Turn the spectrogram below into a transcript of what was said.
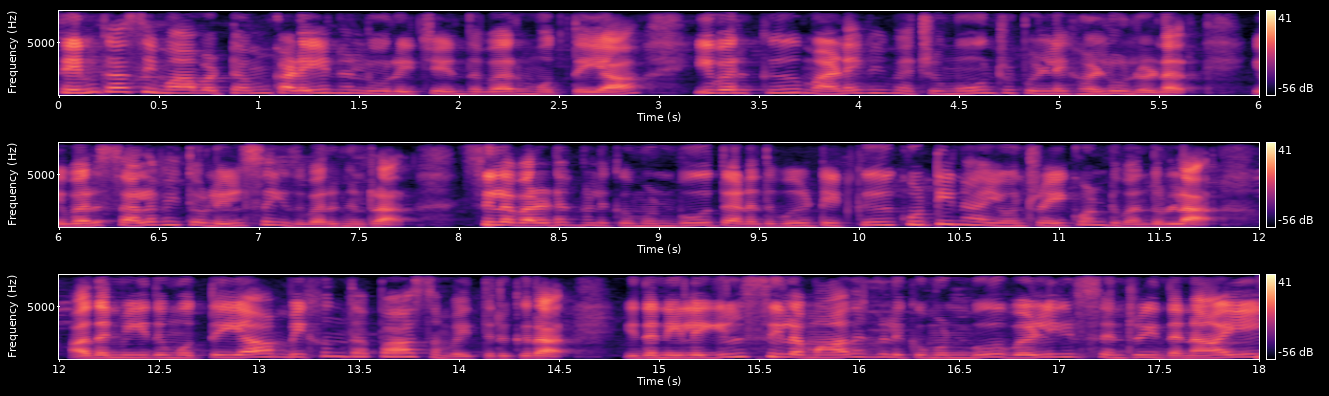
தென்காசி மாவட்டம் கடையநல்லூரைச் சேர்ந்தவர் முத்தையா இவருக்கு மனைவி மற்றும் மூன்று பிள்ளைகள் உள்ளனர். இவர் சலவை தொழில் செய்து வருகின்றார். சில வருடங்களுக்கு முன்பு தனது வீட்டிற்கு குட்டி நாய் ஒன்றை கொண்டு வந்துள்ளார். அதன் மீது முத்தையா மிகுந்த பாசம் வைத்திருக்கிறார். இந்த நிலையில் சில மாதங்களுக்கு முன்பு வெளியில் சென்று இந்த நாயை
